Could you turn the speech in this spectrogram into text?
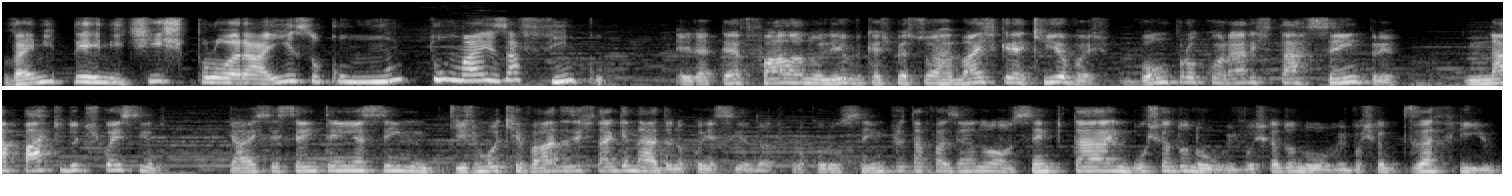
vai me permitir explorar isso com muito mais afinco. Ele até fala no livro que as pessoas mais criativas vão procurar estar sempre na parte do desconhecido que elas se sentem assim desmotivadas estagnadas no conhecido. Elas procuram sempre estar tá fazendo, sempre estar tá em busca do novo, em busca do novo, em busca do desafio.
